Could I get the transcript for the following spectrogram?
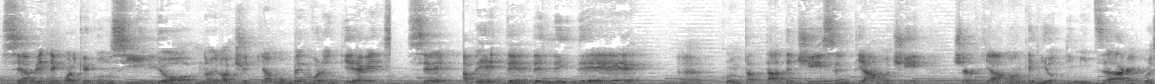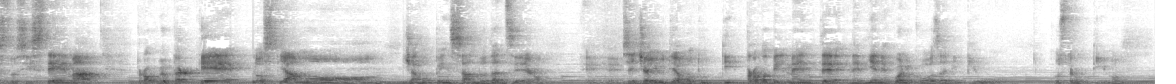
Se avete qualche consiglio, noi lo accettiamo ben volentieri. Se avete delle idee, eh, contattateci, sentiamoci, cerchiamo anche di ottimizzare questo sistema proprio perché lo stiamo diciamo, pensando da zero. Se ci aiutiamo tutti, probabilmente ne viene qualcosa di più costruttivo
